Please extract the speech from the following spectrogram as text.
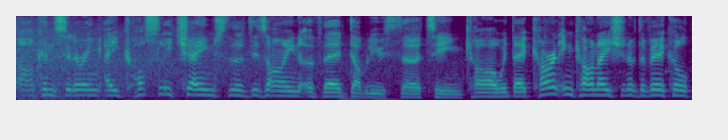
are considering a costly change to the design of their W13 car, with their current incarnation of the vehicle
